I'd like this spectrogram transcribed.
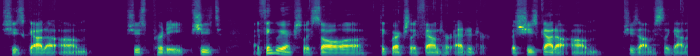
She's got a, um, she's pretty, she's, I think we actually saw. Uh, I think we actually found her editor, but she's got a. Um, she's obviously got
